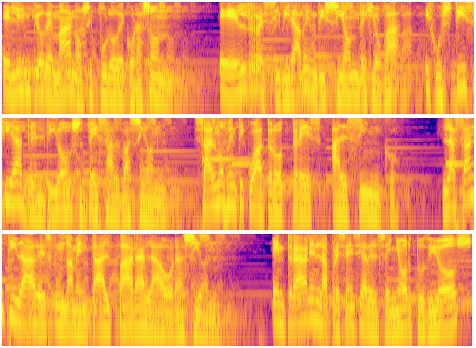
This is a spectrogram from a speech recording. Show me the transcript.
El limpio de manos y puro de corazón. Él recibirá bendición de Jehová y justicia del Dios de salvación. Salmos 24, 3 al 5. La santidad es fundamental para la oración. Entrar en la presencia del Señor tu Dios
